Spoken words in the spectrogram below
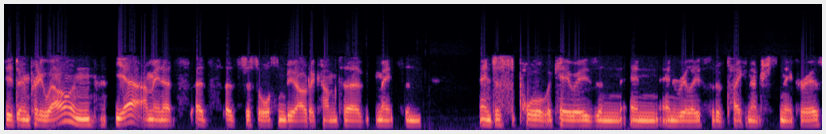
he's doing pretty well. And yeah, I mean, it's it's it's just awesome to be able to come to meets and and just support all the Kiwis and and and really sort of take an interest in their careers.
